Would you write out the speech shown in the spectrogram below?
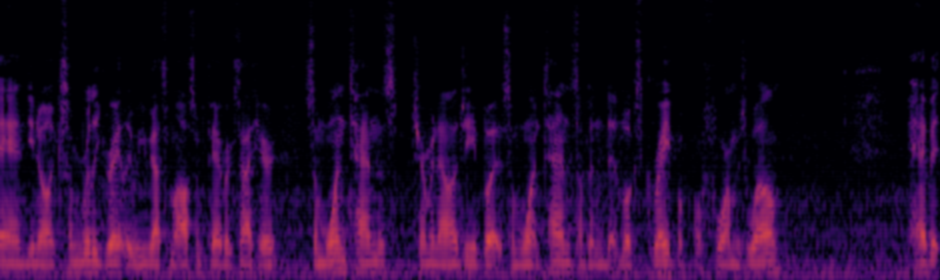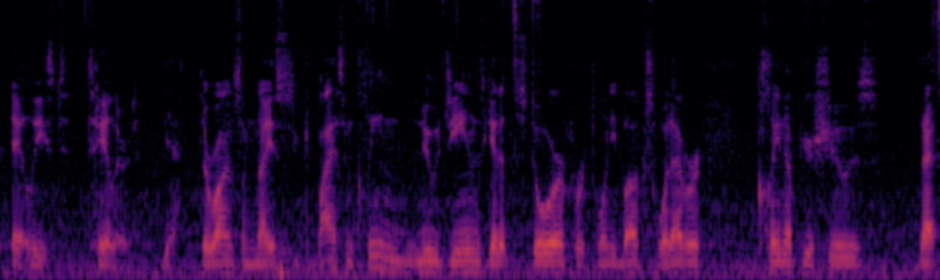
and you know like some really great. Like we've got some awesome fabrics out here. Some 110s terminology, but some 110s, something that looks great but performs well. Have it at least tailored. Yeah. They're on some nice. Buy some clean new jeans. Get at the store for twenty bucks, whatever. Clean up your shoes. That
